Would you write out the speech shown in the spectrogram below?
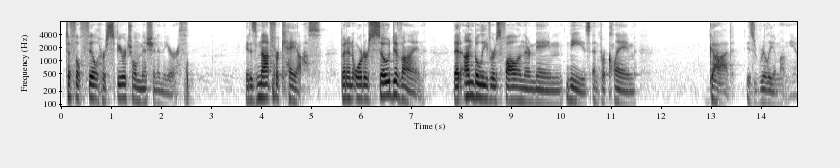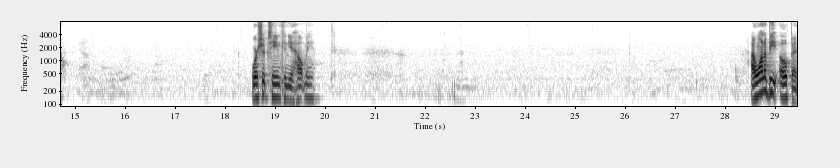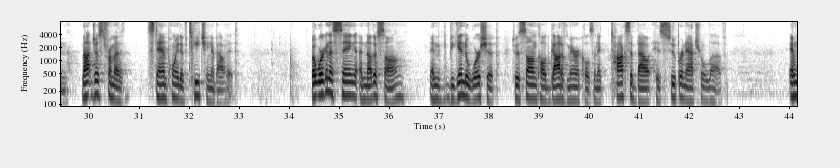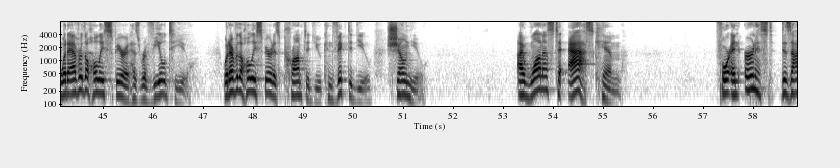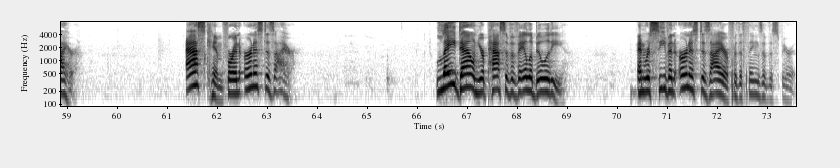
to fulfill her spiritual mission in the earth. It is not for chaos, but an order so divine that unbelievers fall on their name, knees and proclaim, God is really among you. Worship team, can you help me? I want to be open, not just from a standpoint of teaching about it, but we're going to sing another song and begin to worship to a song called God of Miracles, and it talks about his supernatural love. And whatever the Holy Spirit has revealed to you, whatever the Holy Spirit has prompted you, convicted you, shown you, I want us to ask Him for an earnest desire. Ask Him for an earnest desire. Lay down your passive availability and receive an earnest desire for the things of the Spirit.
